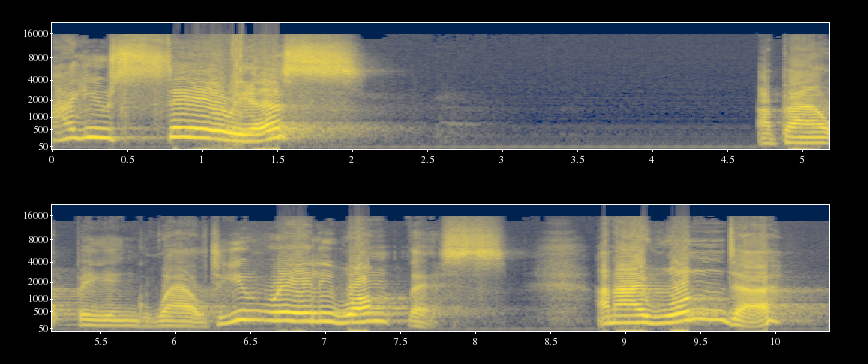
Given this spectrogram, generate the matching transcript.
Are you serious about being well? Do you really want this? And I wonder,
